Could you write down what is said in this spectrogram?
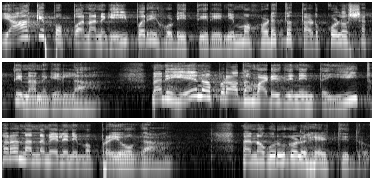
ಯಾಕೆ ಪಪ್ಪ ನನಗೆ ಈ ಪರಿ ಹೊಡಿತೀರಿ? ನಿಮ್ಮ ಹೊಡೆತ ತಡ್ಕೊಳ್ಳೋ ಶಕ್ತಿ ನನಗಿಲ್ಲ. ನಾನು ಏನು ಅಪರಾಧ ಮಾಡಿದ್ದೀನಿ ಅಂತ ಈ ಥರ ನನ್ನ ಮೇಲೆ ನಿಮ್ಮ ಪ್ರಯೋಗ? ನನ್ನ ಗುರುಗಳು ಹೇಳ್ತಿದ್ರು,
